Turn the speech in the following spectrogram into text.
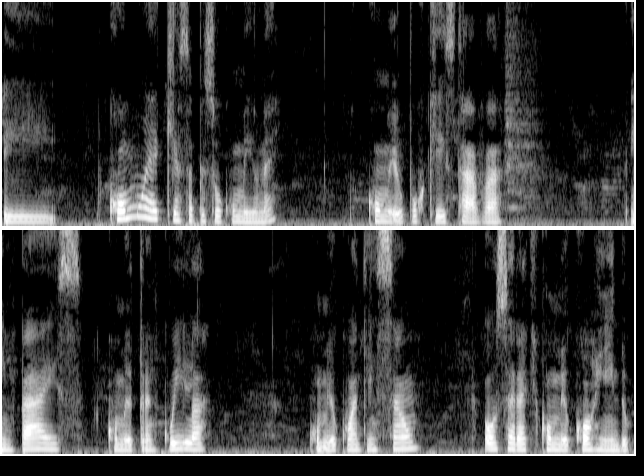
E como é que essa pessoa comeu, né? Comeu porque estava em paz? Comeu tranquila? Comeu com atenção? Ou será que comeu correndo,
